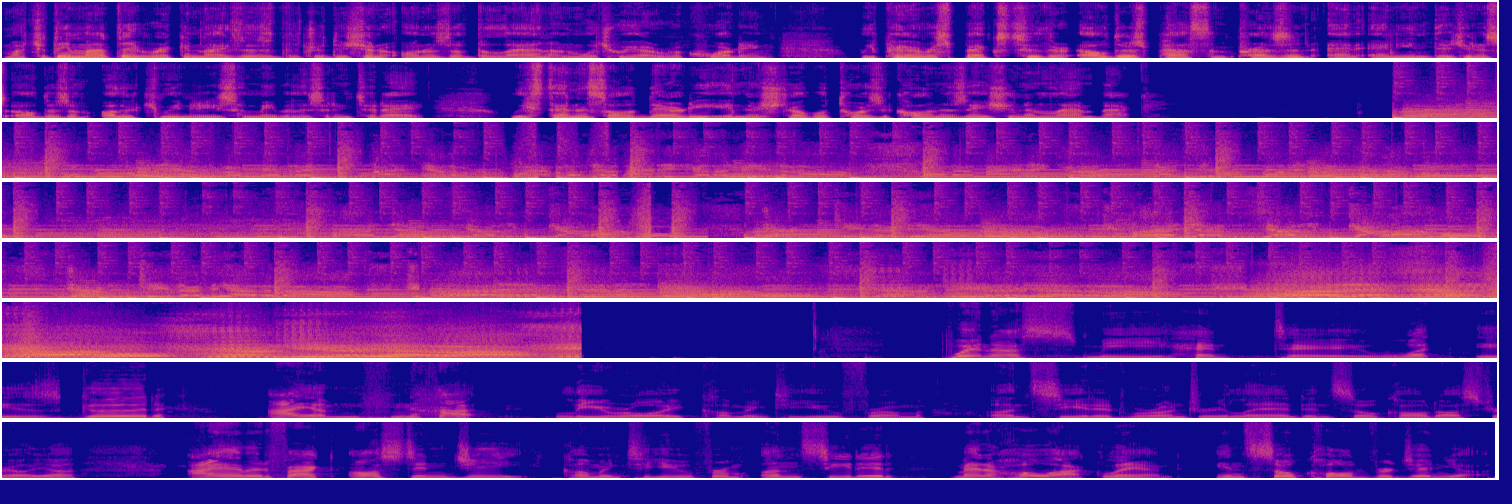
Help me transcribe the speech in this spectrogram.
Machete Mate recognizes the traditional owners of the land on which we are recording. We pay our respects to their elders, past and present, and any indigenous elders of other communities who may be listening today. We stand in solidarity in their struggle towards the colonization and land back. Buenas, mi gente. What is good? I am not Leroy coming to you from unceded Wurundjeri land in so called Australia. I am, in fact, Austin G coming to you from unceded Manahoac land in so called Virginia.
